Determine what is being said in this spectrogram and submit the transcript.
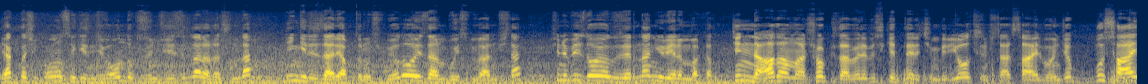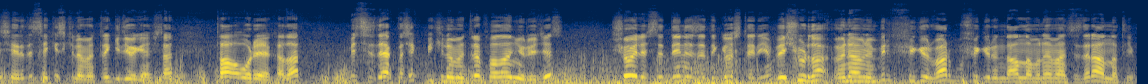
Yaklaşık 18. ve 19. yüzyıllar arasında İngilizler yaptırmış bu yolu. O yüzden bu ismi vermişler. Şimdi biz de o yol üzerinden yürüyelim bakalım. Şimdi adamlar çok güzel böyle bisikletler için bir yol çizmişler sahil boyunca. Bu sahil şeridi 8 kilometre gidiyor gençler. Ta oraya kadar. Biz sizde yaklaşık 1 kilometre falan yürüyeceğiz. Şöyle size denizde de göstereyim. Ve şurada önemli bir figür var. Bu figürün de anlamını hemen sizlere anlatayım.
